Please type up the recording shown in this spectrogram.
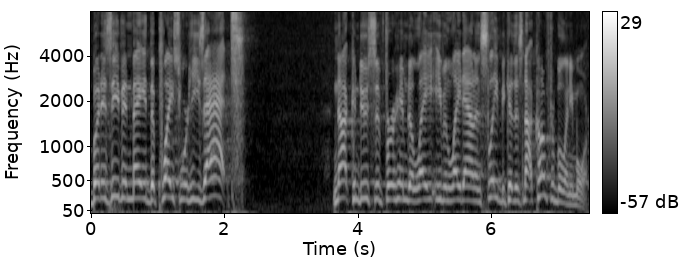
but has even made the place where he's at not conducive for him to lay, even lay down and sleep because it's not comfortable anymore.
